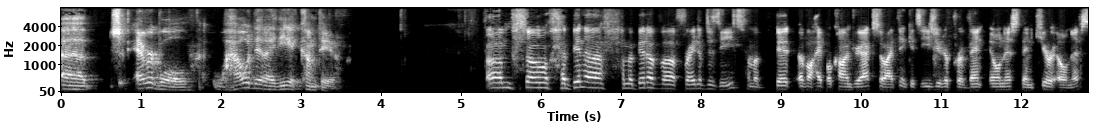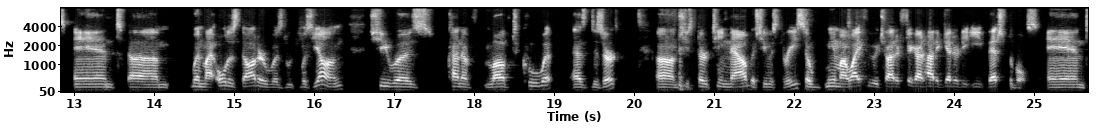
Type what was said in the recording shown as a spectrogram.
uh, so Everbowl, how did idea come to you? Um, so I've been a, I'm a bit of afraid of disease. I'm a bit of a hypochondriac, so I think it's easier to prevent illness than cure illness. And um, when my oldest daughter was was young, she was kind of loved Cool Whip as dessert. Um, she's 13 now, but she was three. So me and my wife, we would try to figure out how to get her to eat vegetables, and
